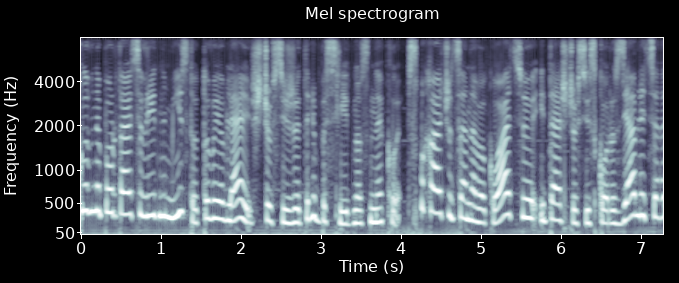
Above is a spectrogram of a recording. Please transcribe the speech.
Коли вони повертаються в рідне місто, то виявляють, що всі жителі безслідно зникли. Спихаючи це на евакуацію і те, що всі скоро з'являться,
